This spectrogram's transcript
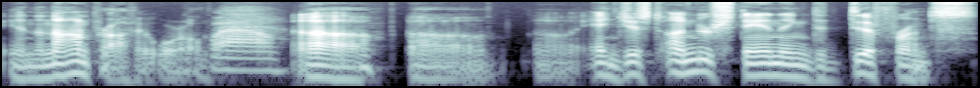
in the nonprofit world. Wow. Uh, uh, uh, and just understanding the difference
